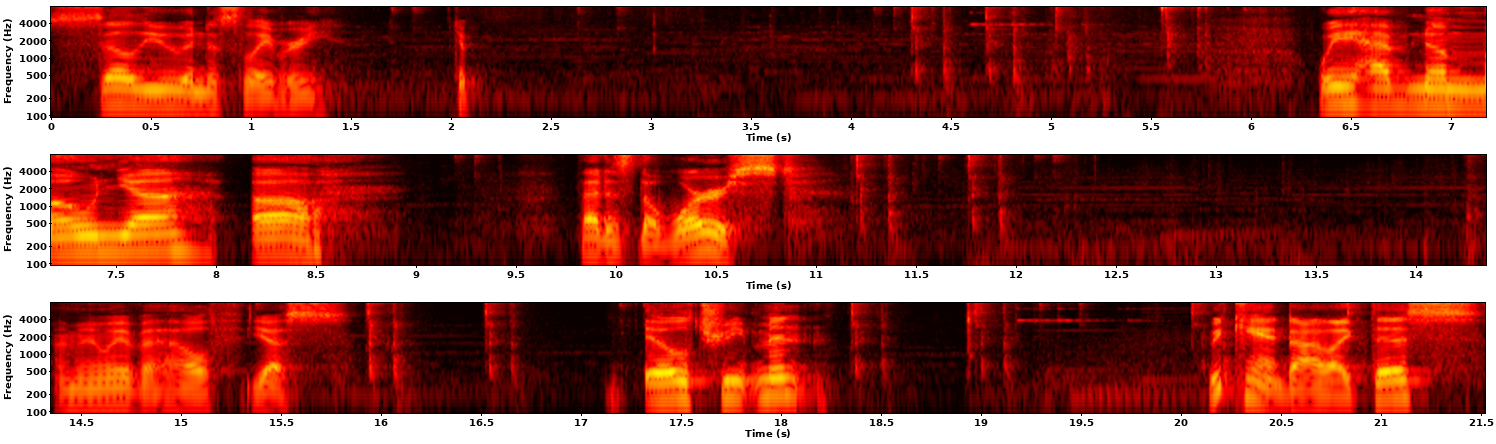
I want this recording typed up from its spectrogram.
sell you into slavery. Yep. We have pneumonia. Oh, that is the worst. I mean, we have a health. Yes. Ill treatment. We can't die like this.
